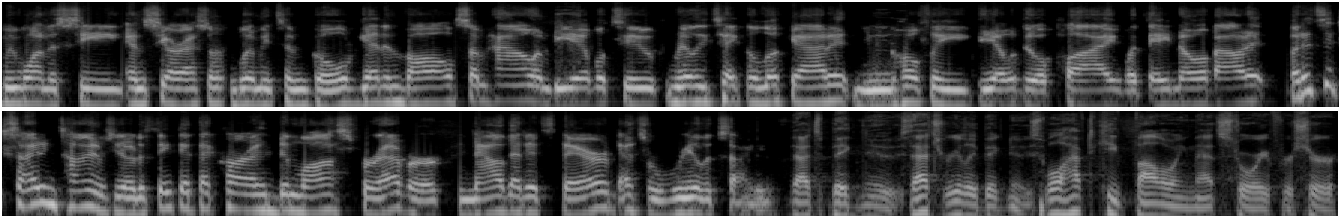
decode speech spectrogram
We want to see NCRS and Bloomington Gold get involved somehow and be able to really take a look at it and hopefully be able to apply what they know about it. But it's exciting times, you know, to think that that car had been lost forever. Now that it's there, that's real exciting. That's big news. That's really big news. We'll have to keep following that story for sure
